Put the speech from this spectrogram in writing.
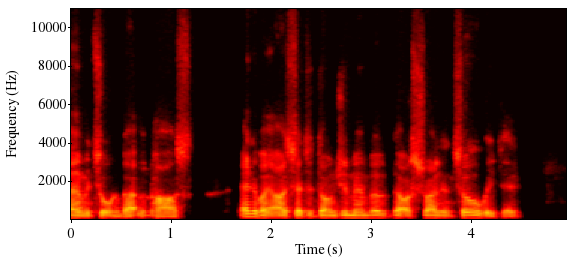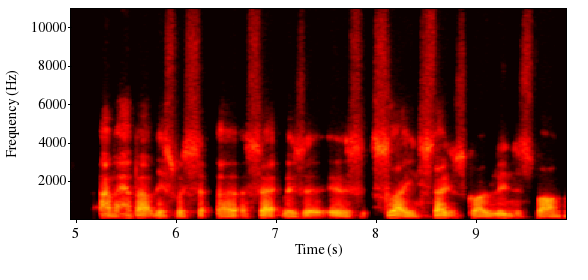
And we're talking about the past. Anyway, I said to Don, do you remember the Australian tour we did? Um, how about this was uh, a set? It was, uh, it was Slade, Status Quo, Lindisfarne,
